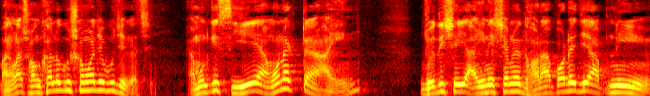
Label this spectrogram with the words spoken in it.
বাংলা সংখ্যালঘু সমাজে বুঝে গেছে। এমনকি সিএ এমন একটা আইন, যদি সেই আইনের সামনে ধরা পড়ে যে আপনি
